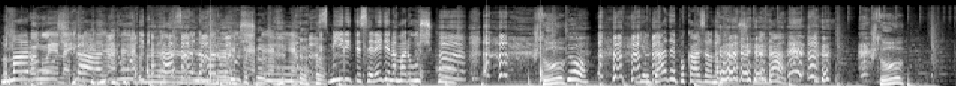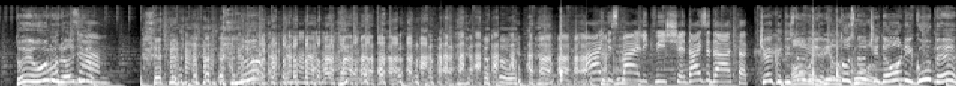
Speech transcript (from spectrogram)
Maruška, ljudi, pokazala je na Marušku. Smirite se, red je na Marušku. Što? To. Jel da da je pokazala na Marušku? Jel da? Što? To je on uradio. Ajde, Smajlik više, daj zadatak. Čekajte, je bilo pa to cool. znači da oni gube,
